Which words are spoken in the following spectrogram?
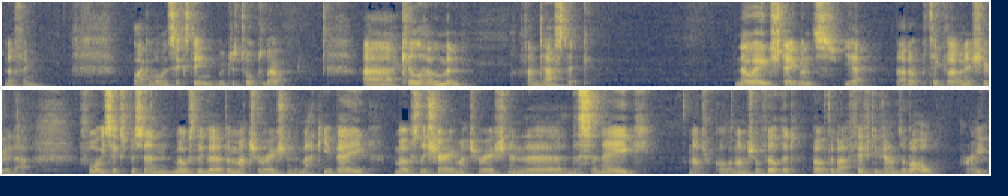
nothing. Lagavulin 16, we've just talked about. Uh, Kilchoman, fantastic. No age statements yet. I don't particularly have an issue with that. 46% mostly bourbon maturation in the Machir Bay, mostly sherry maturation in the, the Sanaig, natural colour, natural filtered, both about £50 a bottle. Great.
